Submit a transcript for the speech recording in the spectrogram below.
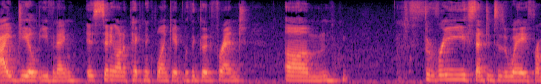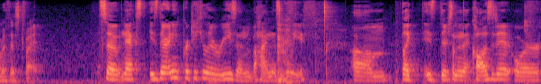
ideal evening is sitting on a picnic blanket with a good friend um three sentences away from a fist fight So next, is there any particular reason behind this belief? Um, like, is there something that caused it, or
